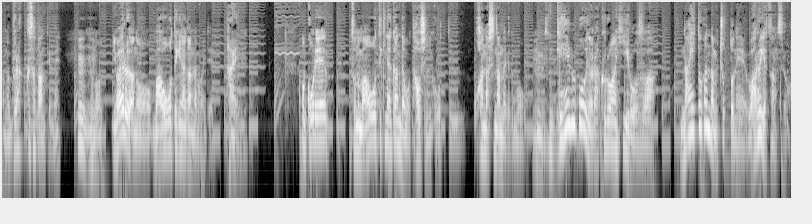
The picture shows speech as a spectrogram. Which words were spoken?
あの、ブラックサタンっていうね、うん。うんうん。あの、いわゆるあの、魔王的なガンダムがいて、はい。まあ、これ、その魔王的なガンダムを倒しに行こうっていうお話なんだけども、うんそのゲームボーイのラクロワンヒーローズは、ナイトガンダムちょっとね、悪いやつなんですよ。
